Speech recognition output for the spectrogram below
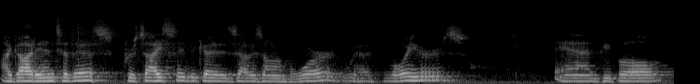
I got into this precisely because I was on a board with lawyers and people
